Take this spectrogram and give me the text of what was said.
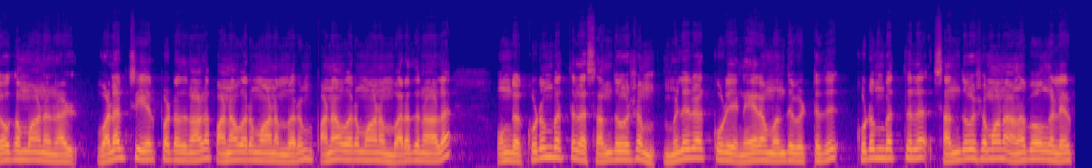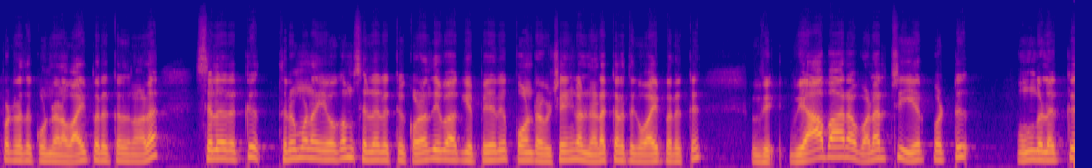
யோகமான நாள். வளர்ச்சி ஏற்பட்டதுனால பண வருமானம் வரும். பண வருமானம் வரதுனால உங்கள் குடும்பத்தில் சந்தோஷம் மிளிரக்கூடிய நேரம் வந்து விட்டது குடும்பத்தில் சந்தோஷமான அனுபவங்கள் ஏற்படுறதுக்கு உண்டான வாய்ப்பு இருக்கிறதுனால சிலருக்கு திருமண யோகம் சிலருக்கு குழந்தை பாக்கிய பேர் போன்ற விஷயங்கள் நடக்கிறதுக்கு வாய்ப்பு இருக்குது வியாபார வளர்ச்சி ஏற்பட்டு உங்களுக்கு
